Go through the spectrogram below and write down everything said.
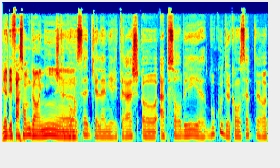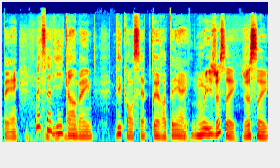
il y a des façons de gagner. Je te euh, concède que l'Améritrash a absorbé euh, beaucoup de concepts européens, mais ça vient quand même des concepts européens. Oui, je sais, je sais.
